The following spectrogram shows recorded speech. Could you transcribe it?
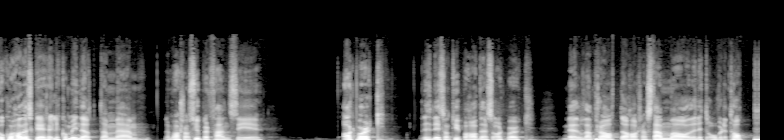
og hvor Hades-greier kommer inn i at de, eh, de har sånn superfancy artwork. Litt sånn type Hades-artwork. Med De prater, har sånn stemmer, og det er litt over the top.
